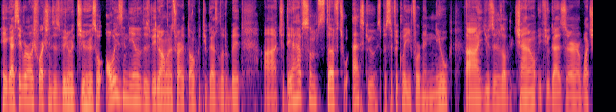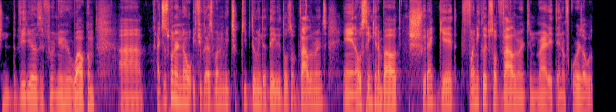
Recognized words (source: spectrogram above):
Hey guys, thank you very much for watching this video until here. So always in the end of this video, I'm gonna try to talk with you guys a little bit. Uh, today I have some stuff to ask you specifically for the new uh, users of the channel. If you guys are watching the videos, if you're new here, welcome. Uh, I just want to know if you guys wanted me to keep doing the daily dose of Valorant. And I was thinking about should I get funny clips of Valorant in Reddit? And of course, I would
